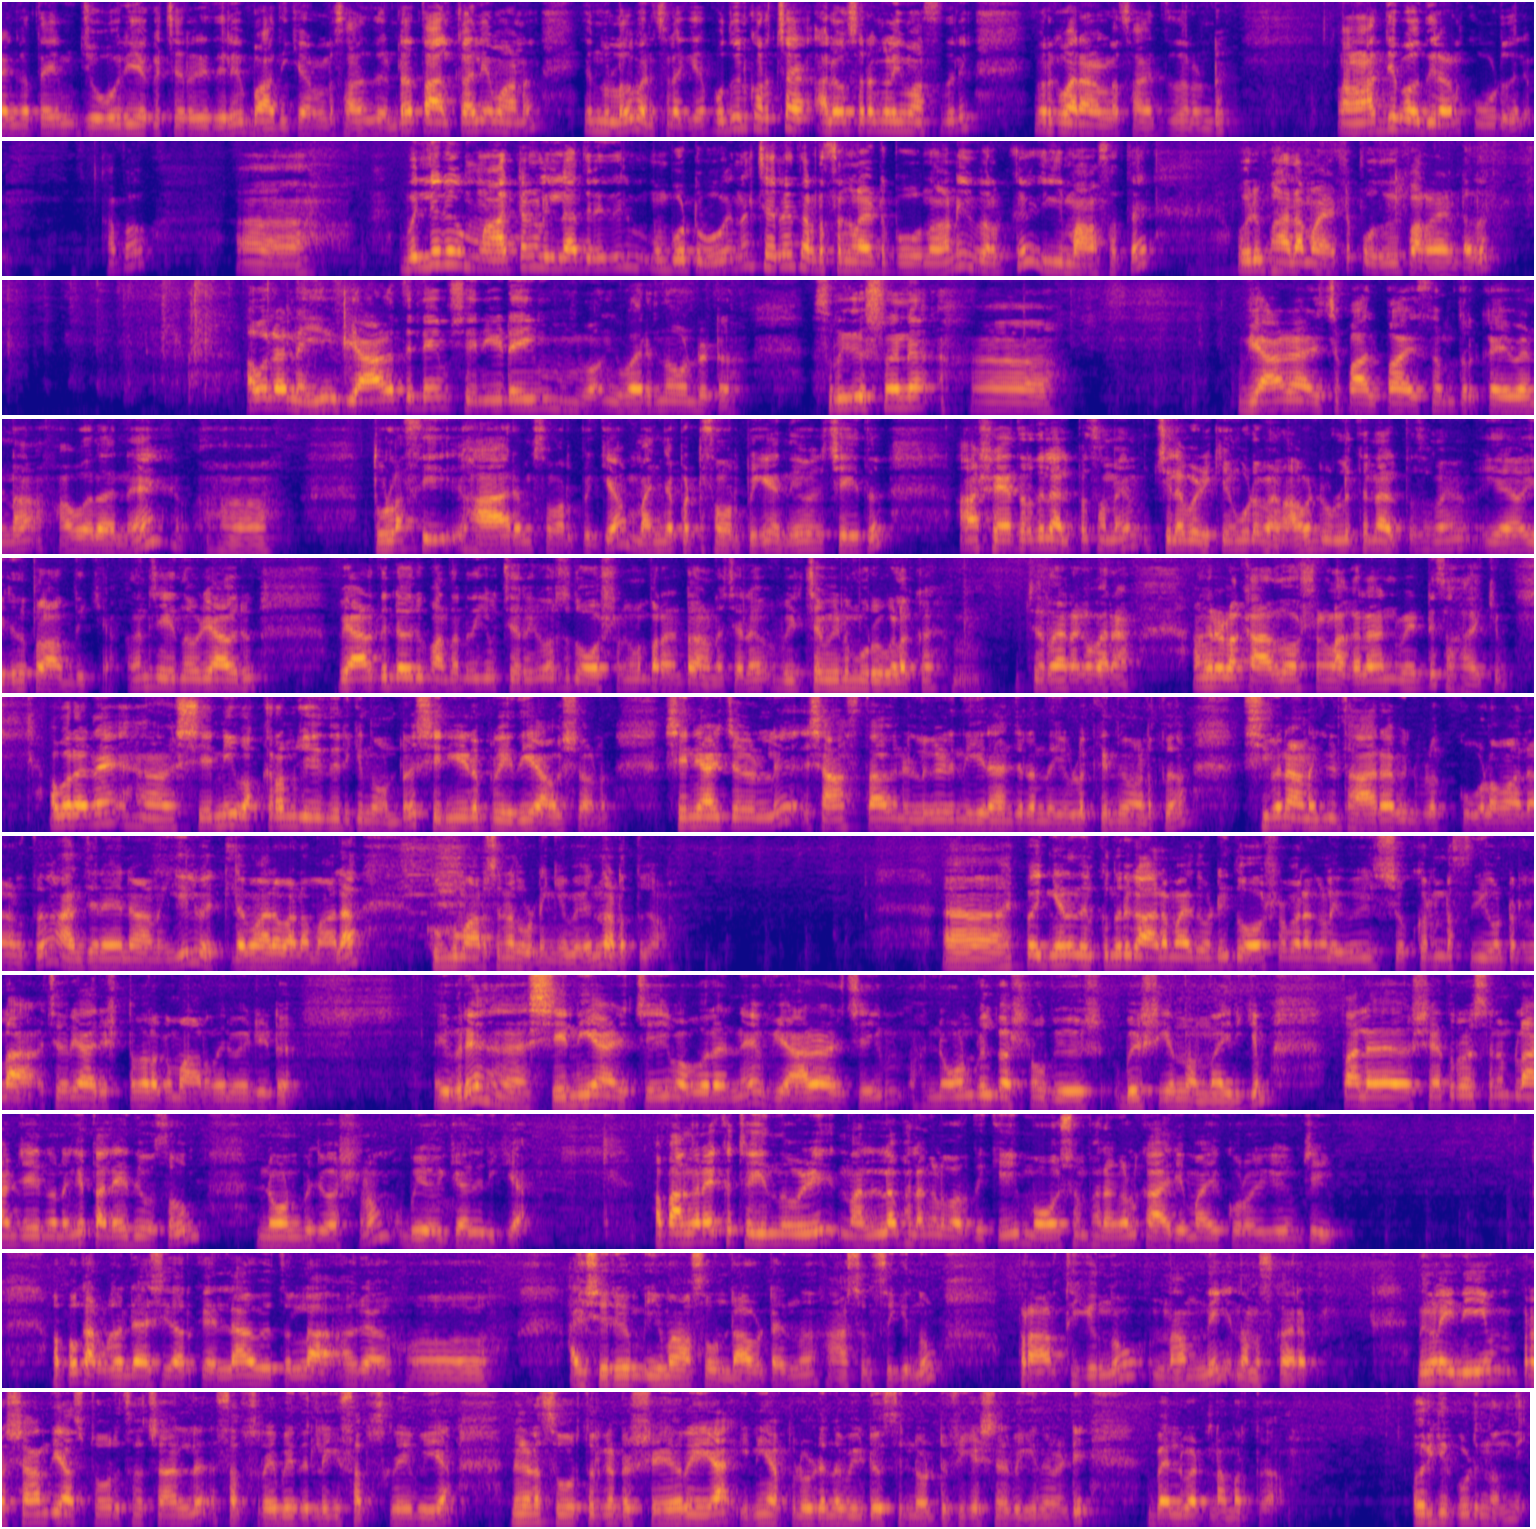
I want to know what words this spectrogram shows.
രംഗത്തെയും ജോലിയൊക്കെ ചെറിയ രീതിയിൽ ബാധിക്കാനുള്ള സാധ്യതയുണ്ട്. താൽക്കാലികമാണ് എന്നുള്ളത് മനസ്സിലാക്കുക പൊതുവിൽ കുറച്ച് അലോസരങ്ങൾ ഈ മാസത്തിൽ ഇവർക്ക് വരാനുള്ള സാധ്യതകളുണ്ട്. ആദ്യ പകുതിയിലാണ് കൂടുതലും. അപ്പോൾ വലിയൊരു മാറ്റങ്ങളില്ലാത്ത രീതിയിൽ മുമ്പോട്ട് പോകും. എന്നാൽ ചെറിയ തടസ്സങ്ങളായിട്ട് പോകുന്നതാണ് ഇവർക്ക് ഈ മാസത്തെ ഒരു ഫലമായിട്ട് പൊതുവിൽ പറയേണ്ടത്. അതുപോലെ തന്നെ ഈ വ്യാഴത്തിന്റെയും ശനിയുടെയും വരുന്നതുകൊണ്ടിട്ട് വരുന്നത് ശ്രീകൃഷ്ണന് വ്യാഴാഴ്ച പാൽപ്പായസം തൃക്കൈവെണ്ണ അതുപോലെ തന്നെ തുളസി ഹാരം സമർപ്പിക്കുക മഞ്ഞപ്പെട്ട് സമർപ്പിക്കുക എന്നിവ ചെയ്ത് ആ ക്ഷേത്രത്തിൽ അല്പസമയം ചിലവഴിക്കുകയും കൂടെ വേണം. അവരുടെ ഉള്ളിൽ തന്നെ അല്പസമയം ഇരുന്ന് പ്രാർത്ഥിക്കുക. അങ്ങനെ ചെയ്യുന്ന വഴി ആ ഒരു വ്യാഴത്തിന്റെ ഒരു പന്ത്രണ്ടിലേക്ക് ചെറിയ കുറച്ച് ദോഷങ്ങളും പറയേണ്ടതാണ്. ചില വീഴ്ച വീട് മുറിവുകളൊക്കെ ചെറുതായിട്ടൊക്കെ വരാം. അങ്ങനെയുള്ള കാലദോഷങ്ങൾ അകലാൻ വേണ്ടി സഹായിക്കും. അതുപോലെ തന്നെ ശനി വക്രം ചെയ്തിരിക്കുന്നതുകൊണ്ട് ശനിയുടെ പ്രീതി ആവശ്യമാണ്. ശനിയാഴ്ചകളിൽ ശാസ്താവിന് എള്ളുകഴി നീരാഞ്ജനം നെയ്വിളക്ക് എന്നിവ നടത്തുക. ശിവനാണെങ്കിൽ ധാരാവിൻ വിളക്ക് കൂളമാല നടത്തുക. ആഞ്ജനേയനാണെങ്കിൽ വെറ്റിലമാല വടമാല കുങ്കുമാർച്ചന തുടങ്ങിയവയും നടത്തുക. ഇപ്പോൾ ഇങ്ങനെ നിൽക്കുന്നൊരു കാലമായതുകൊണ്ട് ഈ ദോഷഫലങ്ങൾ ഈ ശുക്രന്റെ സ്ഥിതി കൊണ്ടിട്ടുള്ള ചെറിയ അരിഷ്ടതകളൊക്കെ മാറുന്നതിന് വേണ്ടിയിട്ട് ഇവർ ശനിയാഴ്ചയും അതുപോലെ തന്നെ വ്യാഴാഴ്ചയും നോൺ വെജ് ഭക്ഷണം ഉപയോഗിച്ച് ഉപേക്ഷിക്കുന്നത് നന്നായിരിക്കും. തല ക്ഷേത്ര ദർശനം പ്ലാൻ ചെയ്യുന്നുണ്ടെങ്കിൽ തലേ ദിവസവും നോൺ വെജ് ഭക്ഷണം ഉപയോഗിക്കാതിരിക്കുക. അപ്പോൾ അങ്ങനെയൊക്കെ ചെയ്യുന്ന വഴി നല്ല ഫലങ്ങൾ വർദ്ധിക്കുകയും മോശം ഫലങ്ങൾ കാര്യമായി കുറയുകയും ചെയ്യും. അപ്പോൾ കർമ്മൻ രാശിക്കാർക്ക് എല്ലാ വിധത്തിലുള്ള ഒരു ഏഹ്, ഐശ്വര്യവും ഈ മാസം ഉണ്ടാവട്ടെ എന്ന് ആശംസിക്കുന്നു. പ്രാർത്ഥിക്കുന്നു. നന്ദി. നമസ്കാരം. നിങ്ങൾ ഇനിയും Prashanthi astro research channel subscribe ചെയ്തിട്ടില്ലെങ്കിൽ സബ്സ്ക്രൈബ് ചെയ്യുക. നിങ്ങളുടെ സുഹൃത്തുക്കൾക്ക് ഷെയർ ചെയ്യുക. ഇനി അപ്ലോഡ് ചെയ്യുന്ന വീഡിയോസിന്റെ നോട്ടിഫിക്കേഷൻ ലഭിക്കുന്നതിന് വേണ്ടി ബെൽ ബട്ടൺ അമർത്തുക. ഒരിക്കൽ കൂടി നന്ദി.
